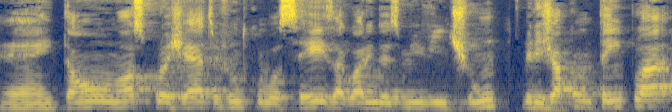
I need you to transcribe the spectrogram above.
É, então, o nosso projeto, junto com vocês, agora em 2021, ele já contempla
